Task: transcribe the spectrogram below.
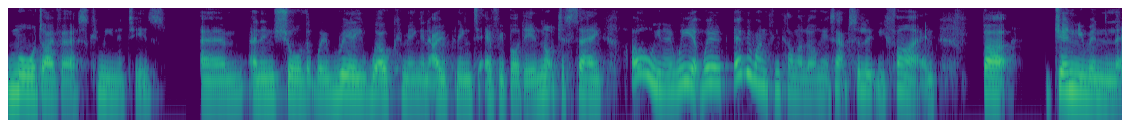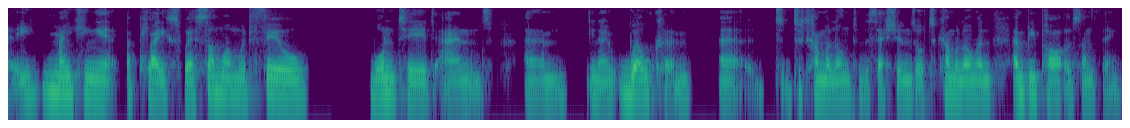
more diverse communities um, and ensure that we're really welcoming and opening to everybody and not just saying, oh, you know, we we're everyone can come along, it's absolutely fine, but genuinely making it a place where someone would feel wanted and um, you know welcome uh, to, to come along to the sessions or to come along and, and be part of something?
